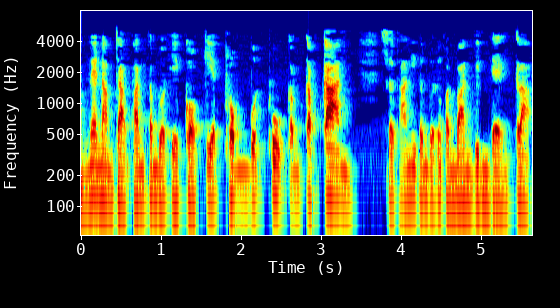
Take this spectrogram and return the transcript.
ำแนะนำจากพันตำรวจเอกกอเกียรติพรมบุตรผู้กำกับการ สถานีตำรวจนครบาลดินแดงกล่าว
